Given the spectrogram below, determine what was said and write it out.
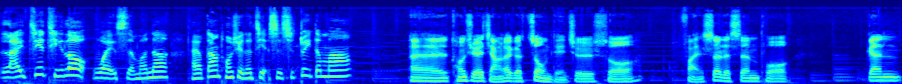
来接题喽。为什么呢？还有刚刚同学的解释是对的吗？呃，同学讲了一个重点，就是说反射的声波跟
